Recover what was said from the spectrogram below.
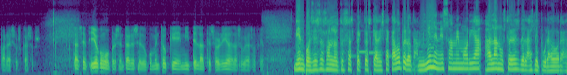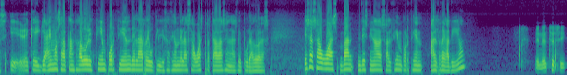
para esos casos. Tan sencillo como presentar ese documento que emite la Tesorería de la Seguridad Social. Bien, pues esos son los dos aspectos que ha destacado, pero también en esa memoria hablan ustedes de las depuradoras, y de que ya hemos alcanzado el 100% de la reutilización de las aguas tratadas en las depuradoras. ¿Esas aguas van destinadas al 100% al regadío? En Elche sí,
